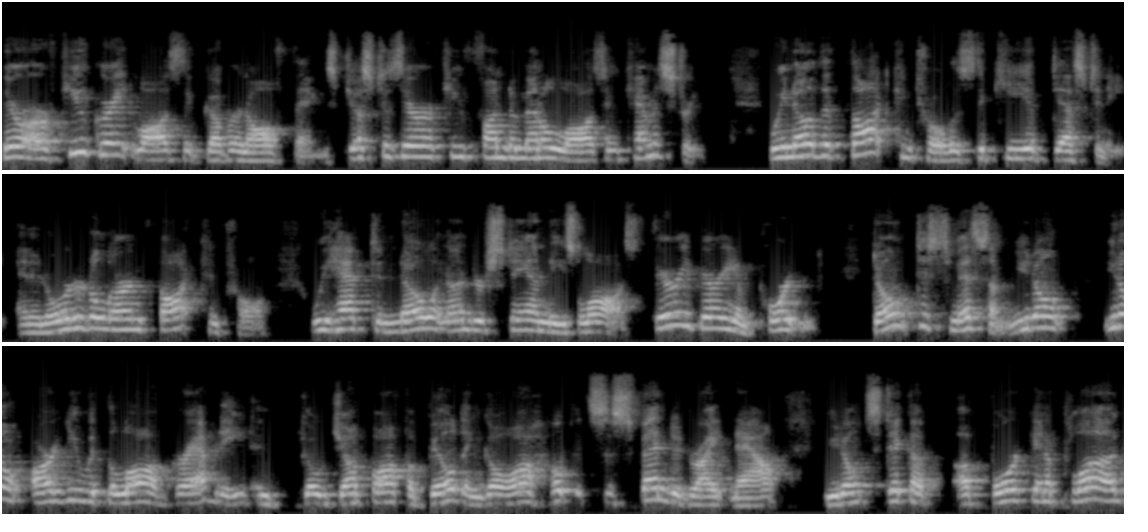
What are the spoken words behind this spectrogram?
there are a few great laws that govern all things, just as there are a few fundamental laws in chemistry. We know that thought control is the key of destiny. And in order to learn thought control, we have to know and understand these laws. Very, very important. Don't dismiss them. You don't you don't argue with the law of gravity and go jump off a building, go, oh, I hope it's suspended right now. You don't stick a, a fork in a plug,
